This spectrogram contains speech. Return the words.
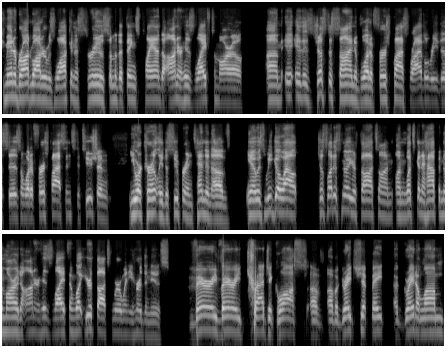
Commander Broadwater was walking us through some of the things planned to honor his life tomorrow. Um, it, it is just a sign of what a first class rivalry this is and what a first class institution you are currently the superintendent of. You know, as we go out just let us know your thoughts on on what's going to happen tomorrow to honor his life and what your thoughts were when you heard the news. Very, very tragic loss of, of a great shipmate, a great alum,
